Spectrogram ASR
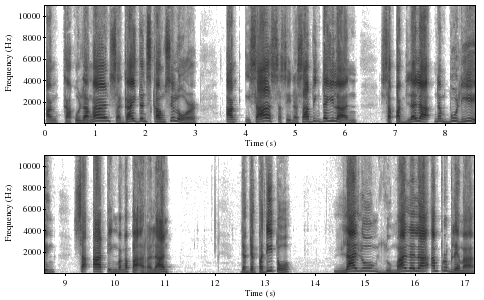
Ang kakulangan sa guidance counselor ang isa sa sinasabing dahilan sa paglala ng bullying sa ating mga paaralan. Dagdag pa dito, lalong lumalala ang problema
